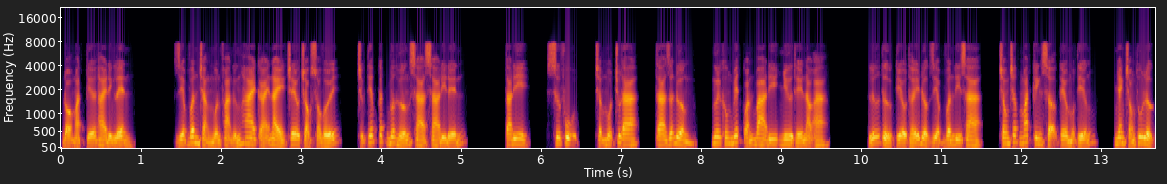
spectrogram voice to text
đỏ mặt tía hai đỉnh lên. Diệp vân chẳng muốn phản ứng hai cái này t r e o chọc so với, trực tiếp cất bước hướng xa xa đi đến. Ta đi, sư phụ, chậm một chút ta ta dẫn đường, ngươi không biết quán ba đi như thế nào a? Lữ tử kiều thấy được diệp vân đi xa, trong chớp mắt kinh sợ kêu một tiếng, nhanh chóng thu lực,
